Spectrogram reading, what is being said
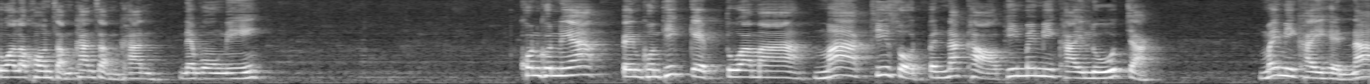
ตัวละครสำคัญสำคัญในวงนี้ คนคนนี้เป็นคนที่เก็บตัวมามากที่สุดเป็นนักข่าวที่ไม่มีใครรู้จัก ไม่มีใครเห็นหน้า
